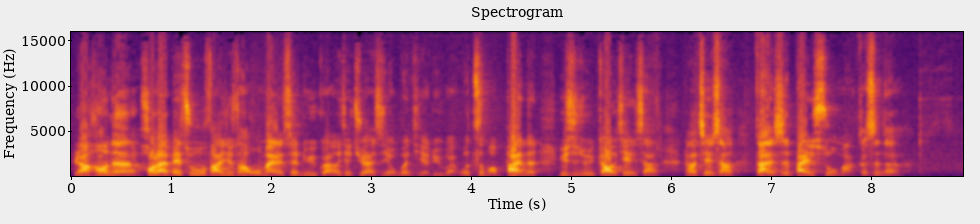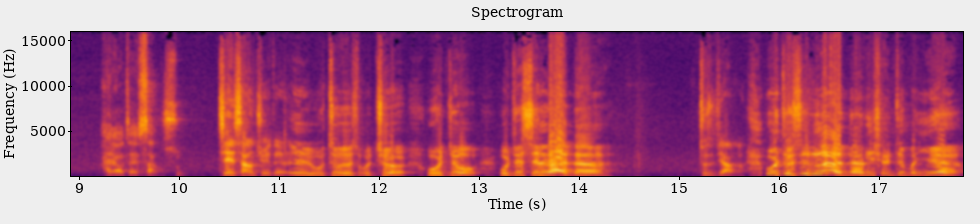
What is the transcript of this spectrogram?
然后呢，后来被住户发现说，我买的是旅馆，而且居然是有问题的旅馆，我怎么办呢？于是就去告建商，然后建商当然是败诉嘛。可是呢，还要再上诉。建商觉得，哎，我做了什么错？我就我就是烂呢。就是这样啊，我就是烂啊！你想怎么样？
